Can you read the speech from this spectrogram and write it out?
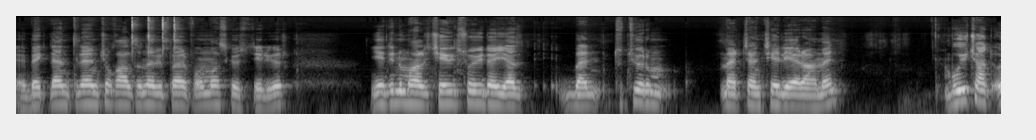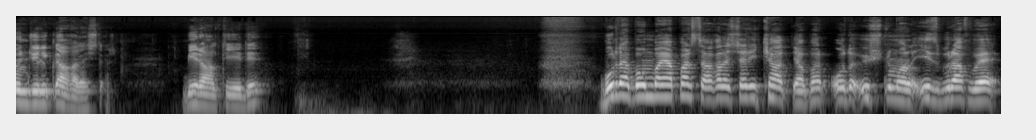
e, beklentilerin çok altında bir performans gösteriyor. 7 numaralı Çevik Soy'u da yaz, ben tutuyorum Mertcan Çelik'e rağmen. Bu üç at öncelikli arkadaşlar. 1 6 7 Burada bomba yaparsa arkadaşlar 2 at yapar. O da 3 numaralı iz bırak ve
